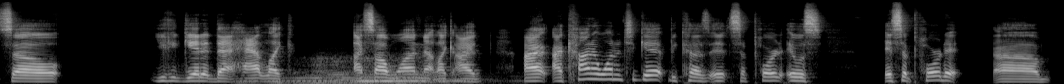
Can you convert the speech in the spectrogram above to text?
so you could get it that had like I saw one that like I I I kind of wanted to get because it support it was it supported um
